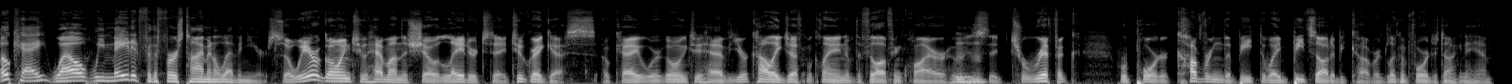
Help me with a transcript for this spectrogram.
okay, well, we made it for the first time in 11 years. So we are going to have on the show later today two great guests. Okay, we're going to have your colleague Jeff McLane of the Philadelphia Inquirer, who is mm-hmm. a terrific reporter covering the beat the way beats ought to be covered. Looking forward to talking to him.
